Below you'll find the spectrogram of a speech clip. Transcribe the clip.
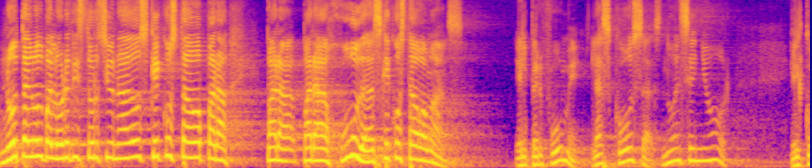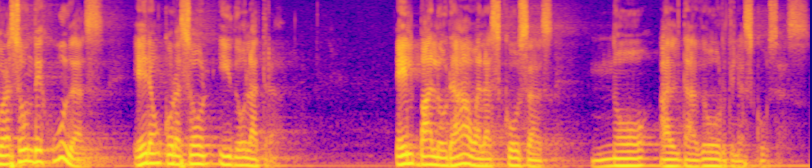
Notan los valores distorsionados. ¿Qué costaba para, para, para Judas? ¿Qué costaba más? El perfume, las cosas, no el Señor. El corazón de Judas era un corazón idólatra. Él valoraba las cosas, no al dador de las cosas.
